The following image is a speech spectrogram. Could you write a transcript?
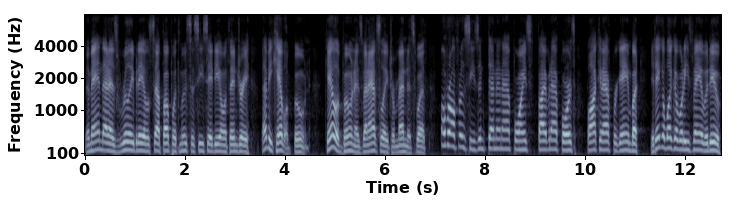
the man that has really been able to step up with Moussa Cisse dealing with injury, that'd be Kalib Boone. Kalib Boone has been absolutely tremendous with overall for the season, 10.5 points, 5.5 boards, block and a half per game. But you take a look at what he's been able to do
